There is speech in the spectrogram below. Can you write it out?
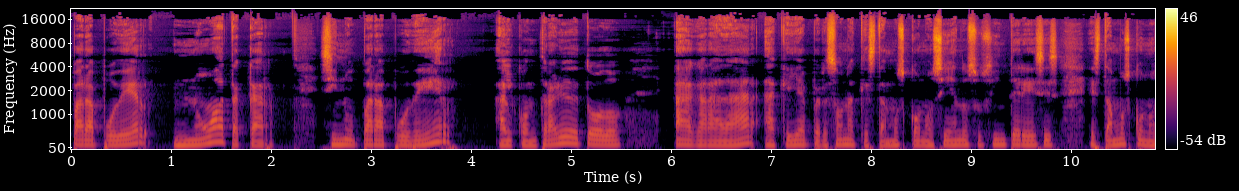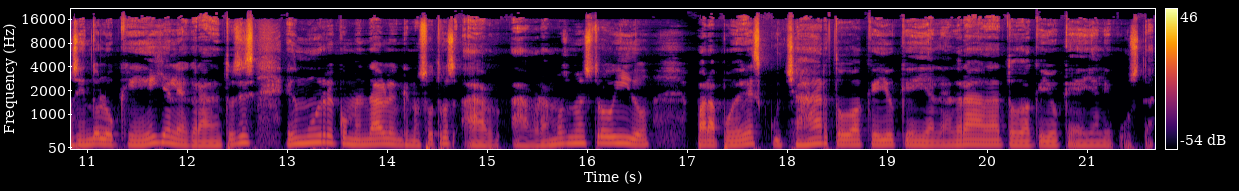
para poder no atacar, sino para poder, al contrario de todo, agradar a aquella persona que estamos conociendo sus intereses, estamos conociendo lo que ella le agrada. Entonces es muy recomendable que nosotros abramos nuestro oído para poder escuchar todo aquello que ella le agrada, todo aquello que a ella le gusta.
